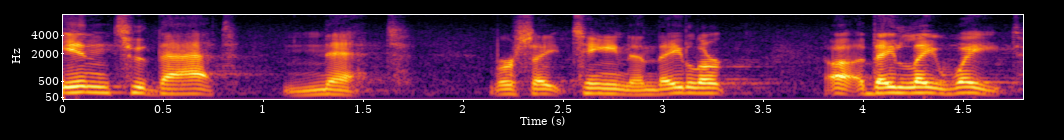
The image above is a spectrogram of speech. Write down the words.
into that net. Verse 18, and they lurk, uh, they lay wait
